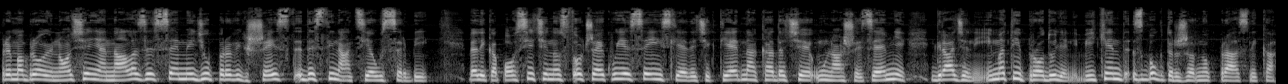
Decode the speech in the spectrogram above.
Prema broju noćenja nalaze se među prvih šest destinacija u Srbiji. Velika posjećenost očekuje se i sljedećeg tjedna kada će u našoj zemlji građani imati produljeni vikend zbog državnog praznika.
